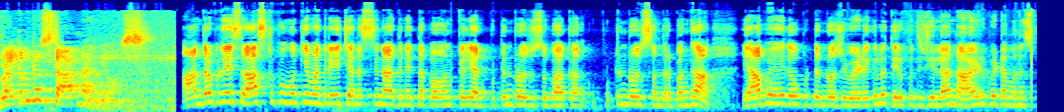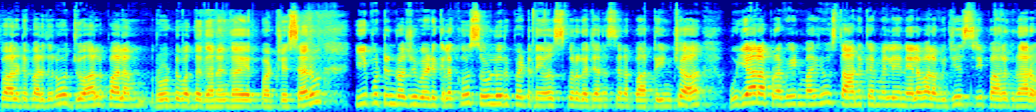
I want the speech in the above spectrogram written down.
welcome to Star Nine News ఆంధ్రప్రదేశ్ రాష్ట్రపు ముఖ్యమంత్రి జనసేన అధినేత పవన్ కళ్యాణ్ పుట్టినరోజు శుభాకా పుట్టినరోజు సందర్భంగా యాభై ఐదవ పుట్టినరోజు వేడుకలు తిరుపతి జిల్లా నాయుడుపేట మున్సిపాలిటీ పరిధిలో జ్వాలపాలెం రోడ్డు వద్ద ఘనంగా ఏర్పాటు చేశారు. ఈ పుట్టినరోజు వేడుకలకు సూళ్ళూరుపేట నియోజకవర్గ జనసేన పార్టీ ఇన్ఛార్జ్ ఉయ్యాల ప్రవీణ్ మరియు స్థానిక ఎమ్మెల్యే నెలవల విజయశ్రీ పాల్గొన్నారు.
